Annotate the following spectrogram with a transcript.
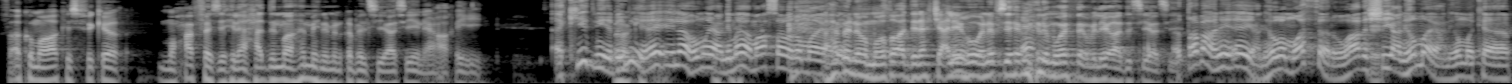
فأكو مراكز فكر محفزة إلى حد ما هم من قبل سياسيين عراقيين. أكيد 100% أوكي. إي لا هم يعني ما ما صار هم أحب يعني إنه الموضوع اللي نحكي عليه هو نفسه هم من مؤثر بالإرادة السياسية. طبعا إي يعني هو مؤثر. وهذا الشيء يعني هم يعني هم ك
